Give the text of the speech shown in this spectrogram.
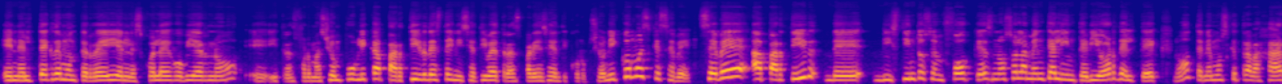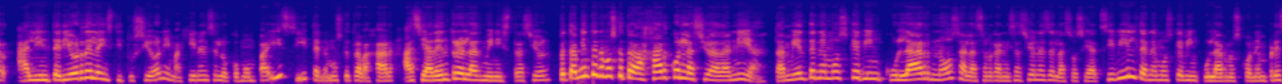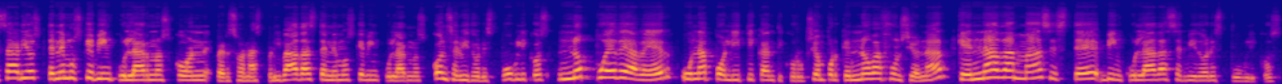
en el TEC de Monterrey, en la Escuela de Gobierno eh, y Transformación Pública, a partir de esta iniciativa de transparencia y anticorrupción. ¿Y cómo es que se ve? Se ve a partir de distintos enfoques, no solamente al interior del TEC, ¿no? Tenemos que trabajar al interior de la institución, imagínenselo como un país, sí, tenemos que trabajar hacia adentro de la administración, pero también tenemos que trabajar con la ciudad ciudadanía. También tenemos que vincularnos a las organizaciones de la sociedad civil, tenemos que vincularnos con empresarios, tenemos que vincularnos con personas privadas, tenemos que vincularnos con servidores públicos. No puede haber una política anticorrupción porque no va a funcionar que nada más esté vinculada a servidores públicos.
